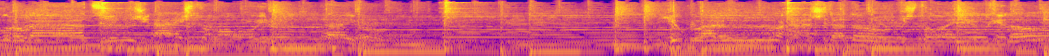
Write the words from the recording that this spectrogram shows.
心が通じない人もいるんだよ。よくある話だと人は言うけど。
